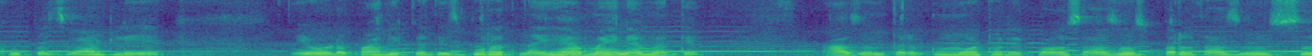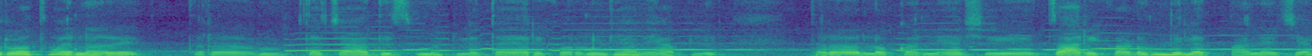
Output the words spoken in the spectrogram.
खूपच वाढली आहे. एवढं पाणी कधीच भरत नाही ह्या महिन्यामध्ये. अजून तर मोठाले पाऊस अजून परत अजून सुरुवात होणार आहे. तर त्याच्या आधीच म्हटलं तयारी करून घ्यावी आपली. तर लोकांनी अशी चारी काढून दिल्यात पाण्याच्या.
